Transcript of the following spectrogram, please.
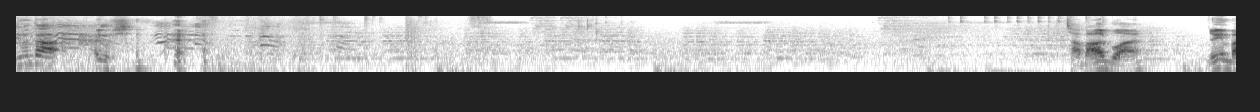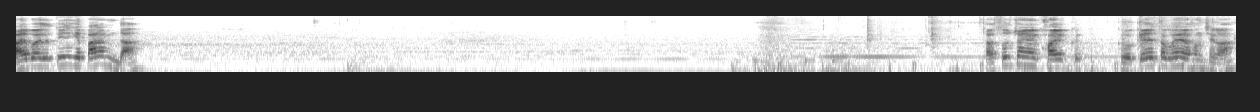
죽는다. 아이고 씨. 자 마을 부활. 여긴 마을 부활에서 뛰는 게 빠릅니다. 자 소정이 과일 그, 그 깨졌다고 해요 성체가.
